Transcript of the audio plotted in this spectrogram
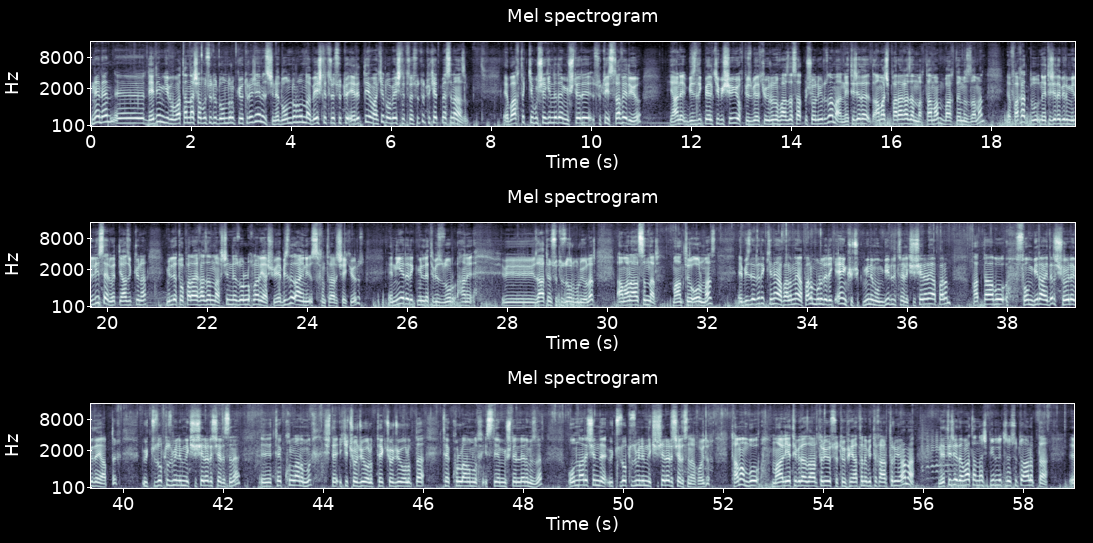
Neden? Ee, dediğim gibi vatandaşa bu sütü dondurup götüreceğimiz için e, dondurduğunda 5 litre sütü erittiği vakit o 5 litre sütü tüketmesi lazım. E baktık ki bu şekilde de müşteri sütü israf ediyor. Yani bizlik belki bir şey yok. Biz belki ürünü fazla satmış oluyoruz ama neticede amaç para kazanmak tamam baktığımız zaman. E, fakat bu neticede bir milli servet yazık günah. Millet o parayı kazanmak için ne zorluklar yaşıyor. E, biz de aynı sıkıntıları çekiyoruz. E, niye dedik milleti biz zor hani e, zaten sütü zor buluyorlar. Aman alsınlar. Mantığı olmaz. E biz de dedik ki ne yapalım ne yapalım? Bunu dedik en küçük minimum 1 litrelik şişelere yapalım. Hatta bu son bir aydır şöyle bir de yaptık. 330 milimlik şişeler içerisine e, tek kullanımlık işte iki çocuğu olup tek çocuğu olup da tek kullanımlık isteyen müşterilerimiz var. Onlar için de 330 milimlik şişeler içerisine koyduk. Tamam bu maliyeti biraz artırıyor, sütün fiyatını bir tık artırıyor ama neticede vatandaş 1 litre sütü alıp da e,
